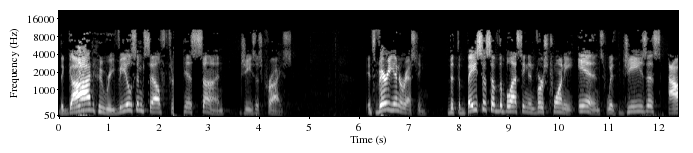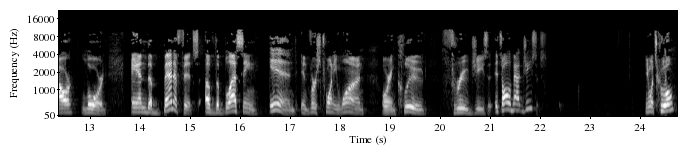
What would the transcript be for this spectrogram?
the God who reveals himself through his Son, Jesus Christ. It's very interesting that the basis of the blessing in verse 20 ends with Jesus our Lord, and the benefits of the blessing end in verse 21 or include through Jesus. It's all about Jesus. You know what's cool?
